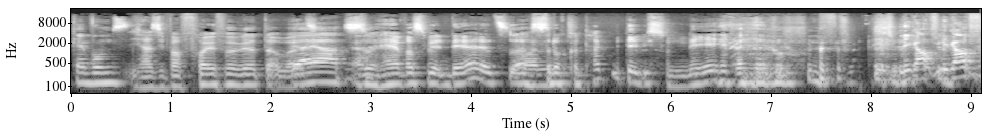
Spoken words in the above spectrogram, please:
kein Bums. Ja, sie war voll verwirrt damals. Ja, ja, So, ja. hä, was will der jetzt? So, Hast du noch Kontakt mit dem? Ich so, nee. leg auf, leg auf.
